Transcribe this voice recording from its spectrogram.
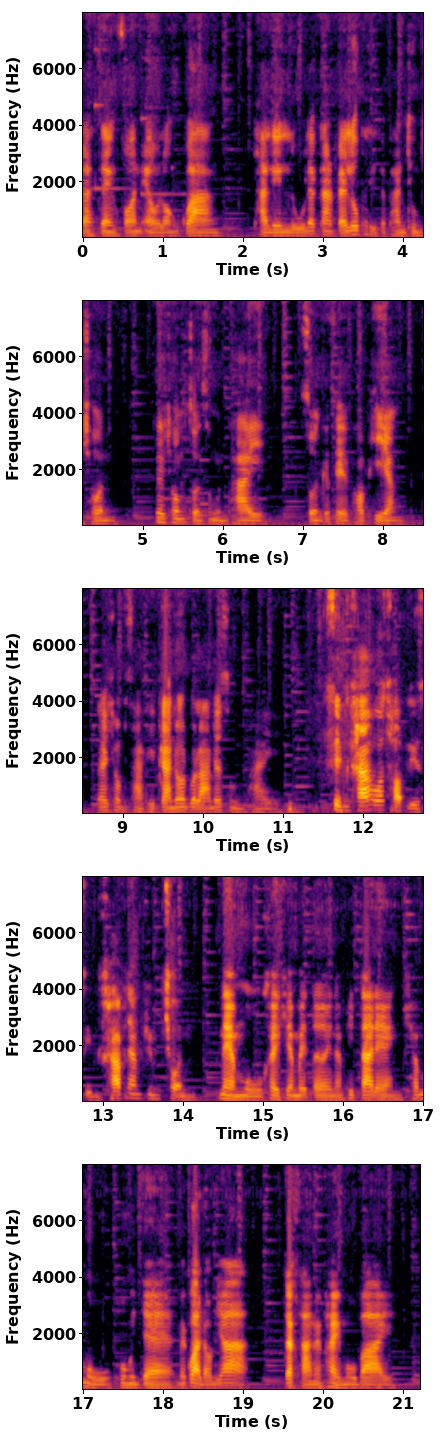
การแสดงฟ้อนแอวร้องกวาง ฐานเรียนรู้และการแปรรูปผลิตภัณฑ์ชุมชน เพื่อชมสวนสมุนไพร สวนเกษตรพอเพียง และชมสาธิตการนวดโบราณด้วยสมุนไพร สินค้าโอท็อปหรือสินค้าประจำชุมชน แหนมหมู ไข่เค็มใบเตย น้ำพริกตาแดง แคบหมู พวงกุญแจ ไม้กวาดดอกหญ้า จากสารไม้ไผ่โมบาย ผ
